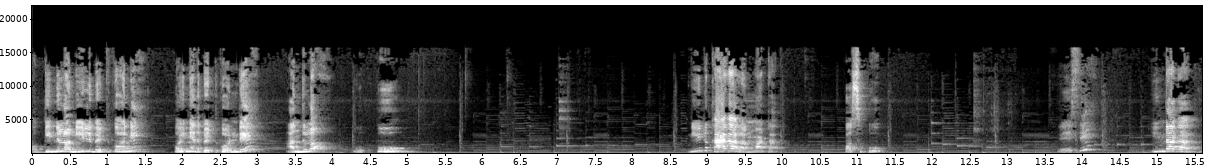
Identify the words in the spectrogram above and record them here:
ఒక గిన్నెలో నీళ్ళు పెట్టుకొని పొయ్యి మీద పెట్టుకోండి. అందులో ఉప్పు నీళ్ళు కాగాలన్నమాట. పసుపు వేసి ఇందాక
